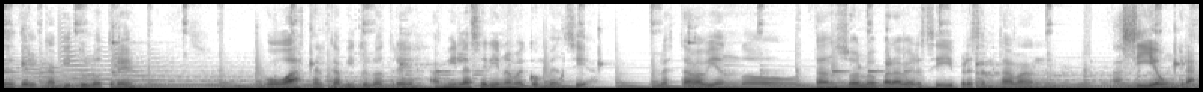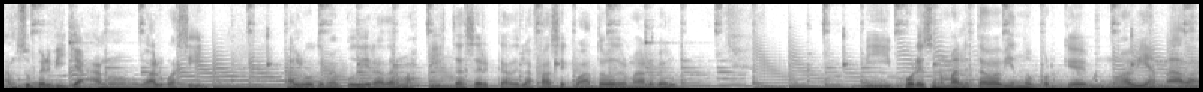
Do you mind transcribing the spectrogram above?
desde el capítulo 3 o hasta el capítulo 3, a mí la serie no me convencía. Lo estaba viendo tan solo para ver si presentaban así a un gran supervillano o algo así. Algo que me pudiera dar más pistas acerca de la fase 4 de Marvel. Y por eso nomás lo estaba viendo, porque no había nada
